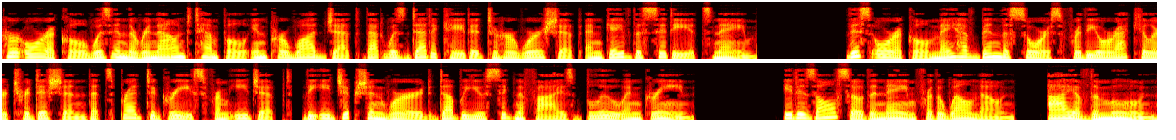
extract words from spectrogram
Her oracle was in the renowned temple in Perwadjet that was dedicated to her worship and gave the city its name. This oracle may have been the source for the oracular tradition that spread to Greece from Egypt. The Egyptian word W signifies blue and green. It is also the name for the well-known Eye of the Moon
